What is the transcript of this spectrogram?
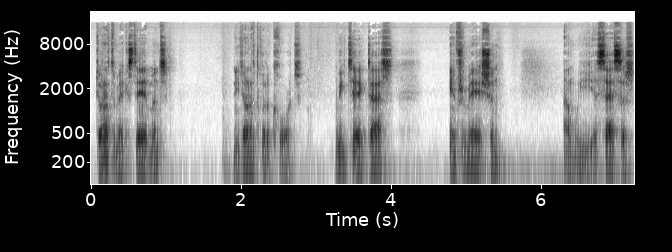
You don't have to make a statement. You don't have to go to court. We take that information and we assess it.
